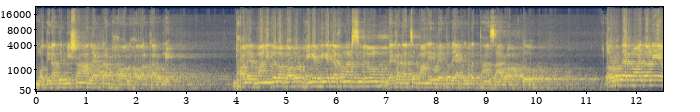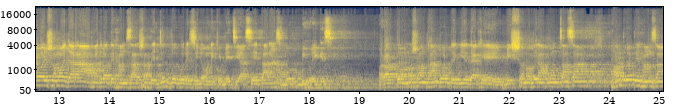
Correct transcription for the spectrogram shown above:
মদিনাতে বিশাল একটা ঢল হওয়ার কারণে। ঢলের পানিগুলো কবর ভেঙে ভেঙে যখন আসছিল, দেখা যাচ্ছে পানির ভেতরে একেবারে তাজা রক্ত। ওহদের ময়দানে ওই সময় যারা হজরতে হামসার সাথে যুদ্ধ করেছিল, অনেকে বেঁচে আছে, তারা মুরব্বী হয়ে গেছে। রক্ত অনুসন্ধান করতে গিয়ে দেখে বিশ্ব নবীর আপন চাচা হামসা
